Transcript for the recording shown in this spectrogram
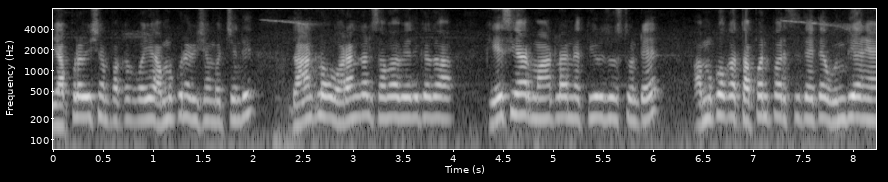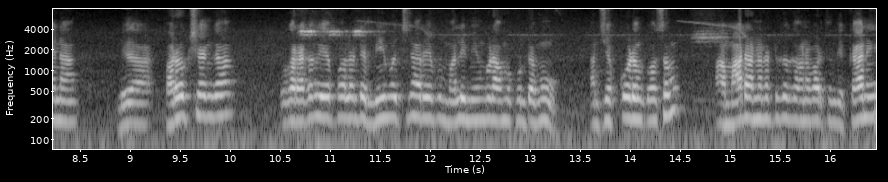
ఈ అప్పుల విషయం పక్కకు పోయి అమ్ముకునే విషయం వచ్చింది. దాంట్లో వరంగల్ సభ వేదికగా కేసీఆర్ మాట్లాడిన తీరు చూస్తుంటే అమ్ముకోక తప్పని పరిస్థితి అయితే ఉంది అని ఆయన పరోక్షంగా ఒక రకంగా చెప్పాలంటే మేము వచ్చినా రేపు మళ్ళీ మేము కూడా అమ్ముకుంటాము అని చెప్పుకోవడం కోసం ఆ మాట అన్నట్టుగా కనబడుతుంది. కానీ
